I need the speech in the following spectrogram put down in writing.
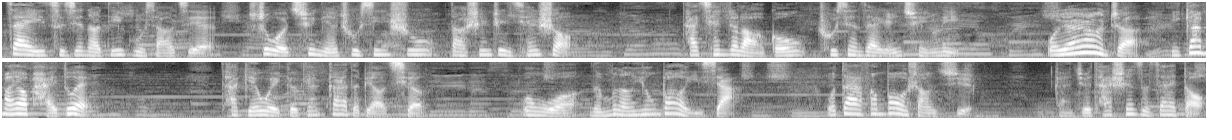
再一次见到低谷小姐，是我去年出新书到深圳签售，她牵着老公出现在人群里，我嚷嚷着你干嘛要排队？她给我一个尴尬的表情，问我能不能拥抱一下，我大方抱上去，感觉她身子在抖，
